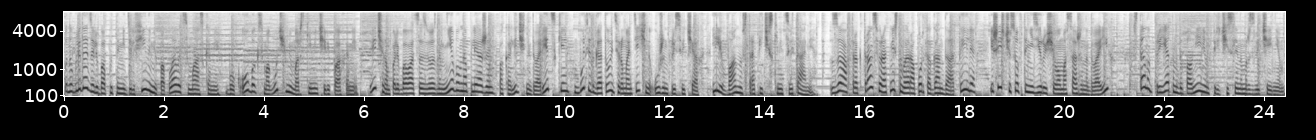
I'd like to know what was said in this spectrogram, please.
понаблюдать за любопытными дельфинами, поплавать с масками, бок о бок с могучими морскими черепахами. Вечером полюбоваться звездным небом на пляже, пока личный дворецкий будет готовить романтичный ужин при свечах или ванну с тропическими цветами. Завтрак, трансфер от местного аэропорта Ганда отеля и 6 часов тонизирующего массажа на двоих – станут приятным дополнением к перечисленным развлечениям.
